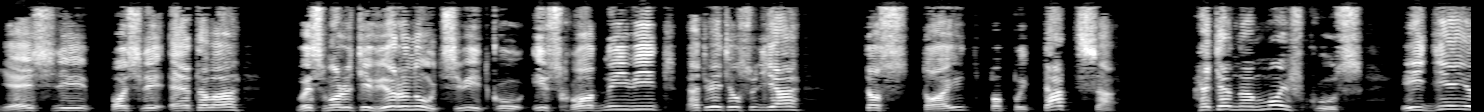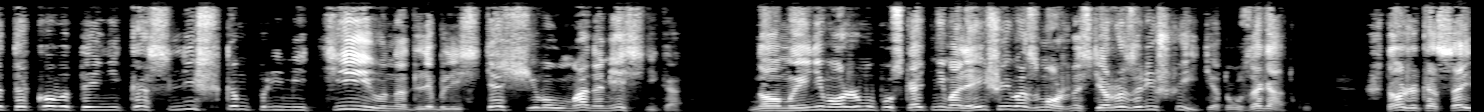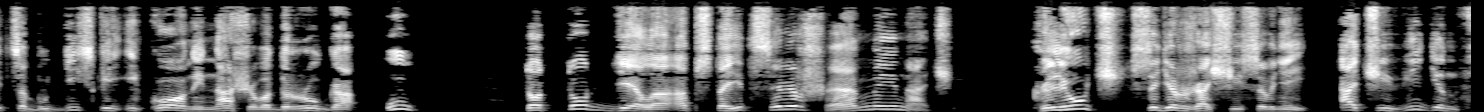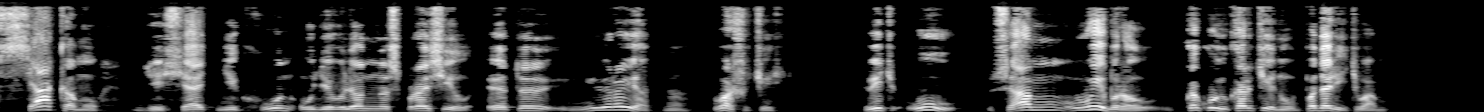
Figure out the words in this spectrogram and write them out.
Если после этого вы сможете вернуть свитку исходный вид, ответил судья, то стоит попытаться. Хотя на мой вкус идея такого тайника слишком примитивна для блестящего ума наместника. Но мы не можем упускать ни малейшей возможности разрешить эту загадку. Что же касается буддийской иконы нашего друга У, то тут дело обстоит совершенно иначе. Ключ, содержащийся в ней, очевиден всякому. Десятник Хун удивленно спросил: "Это невероятно, ваша честь. Ведь У сам выбрал, какую картину подарить вам".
